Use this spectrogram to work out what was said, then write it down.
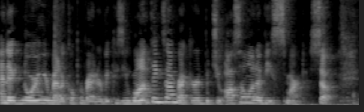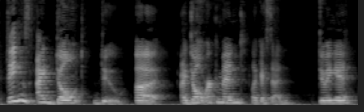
and ignoring your medical provider because you want things on record, but you also want to be smart. So, things I don't do. Uh, I don't recommend, like I said, doing it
